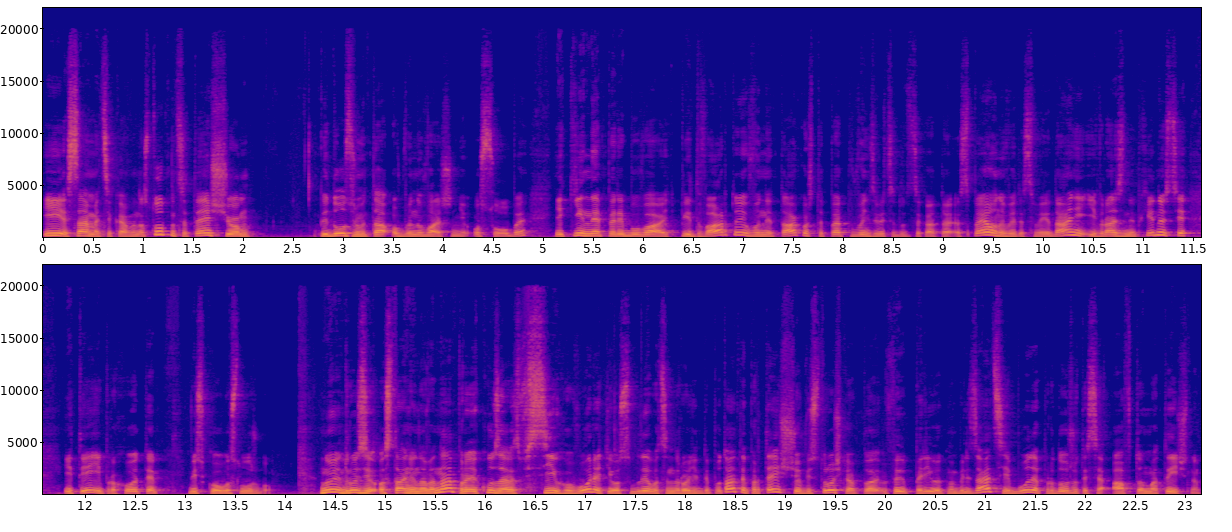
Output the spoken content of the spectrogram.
І саме цікаве наступне це те, що. Підозрювані та обвинувачені особи, які не перебувають під вартою, вони також тепер повинні з'явитися до ЦК та СП, оновити свої дані і в разі необхідності йти і проходити військову службу. Ну і друзі, остання новина, про яку зараз всі говорять, і особливо це народні депутати, про те, що відстрочка в період мобілізації буде продовжуватися автоматично.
